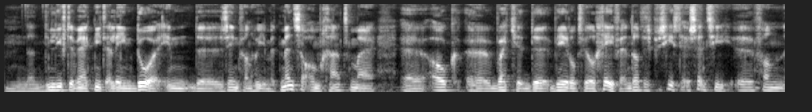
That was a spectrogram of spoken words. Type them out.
Mm, Die liefde werkt niet alleen door in de zin van hoe je met mensen omgaat, maar eh, ook eh, wat je de wereld wil geven. En dat is precies de essentie eh, van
